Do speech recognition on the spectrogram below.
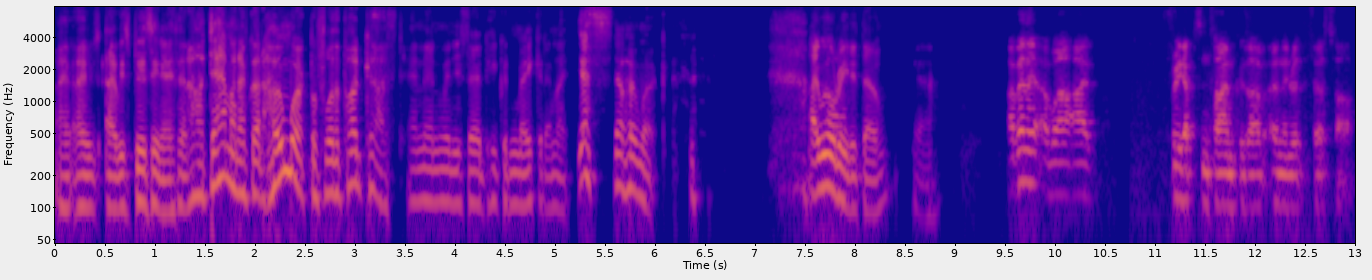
I, I I was busy and I thought, oh damn it, I've got homework before the podcast. And then when you said he couldn't make it, I'm like, yes, no homework. I will read it though. Yeah. I've only well, I freed up some time because I've only read the first half.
